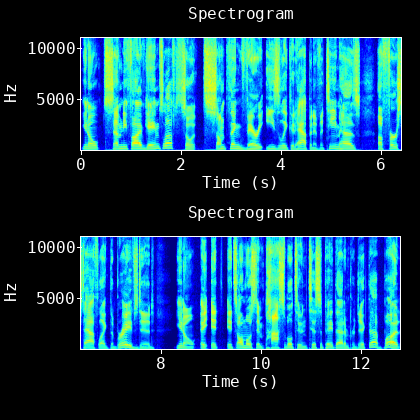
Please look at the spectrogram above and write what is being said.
you know 75 games left, so something very easily could happen if a team has a first half like the Braves did. You know, it, it it's almost impossible to anticipate that and predict that, but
